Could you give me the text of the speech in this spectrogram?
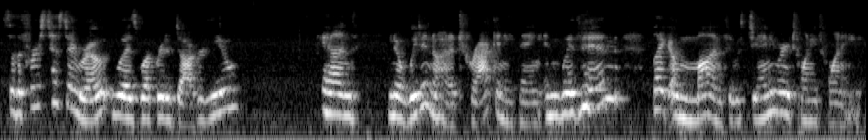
So the first test i wrote was what breed of dog are you? And you know we didn't know how to track anything. And within like a month it was january 2020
